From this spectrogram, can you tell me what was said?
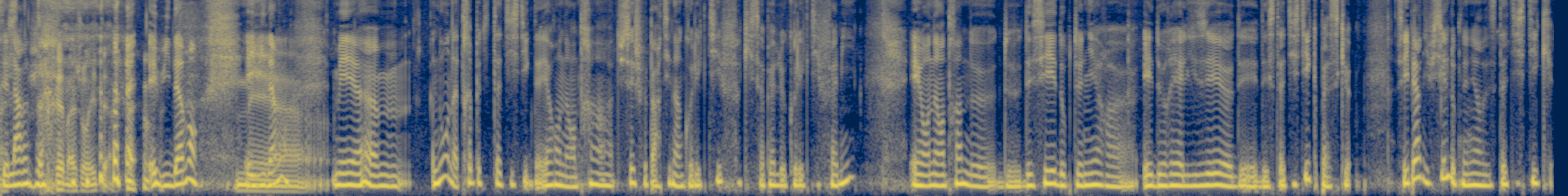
c'est large, très majoritaire. évidemment. Mais, Évidemment. euh, Mais euh, nous, on a très peu de statistiques. D'ailleurs, on est en train, tu sais, je fais partie d'un collectif qui s'appelle le collectif Famille. Et on est en train de- de- d'essayer d'obtenir euh, et de réaliser des, des statistiques parce que c'est hyper difficile d'obtenir des statistiques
